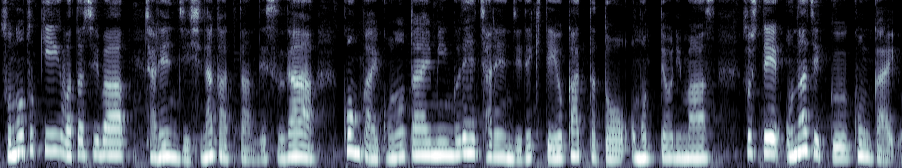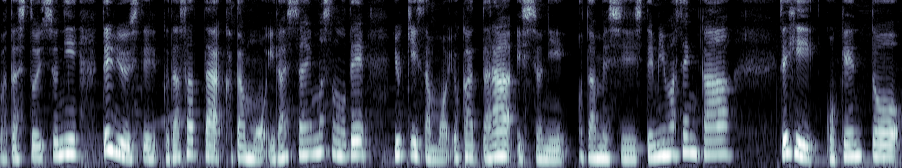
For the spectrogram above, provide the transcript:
その時私はチャレンジしなかったんですが今回このタイミングでチャレンジできてよかったと思っております。そして同じく今回私と一緒にデビューしてくださった方もいらっしゃいますのでゆっきーさんもよかったら一緒にお試ししてみませんか？ぜひご検討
